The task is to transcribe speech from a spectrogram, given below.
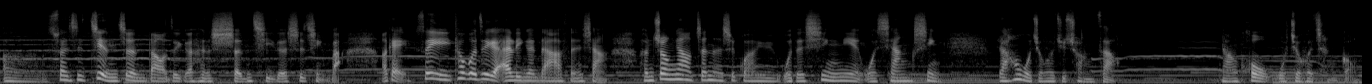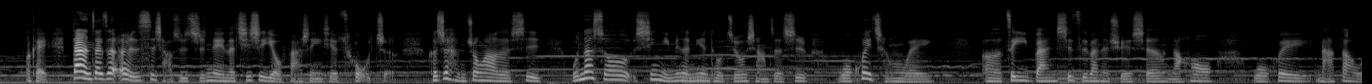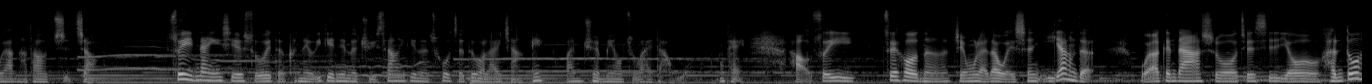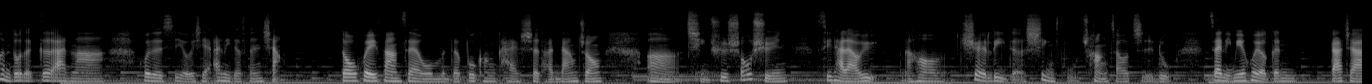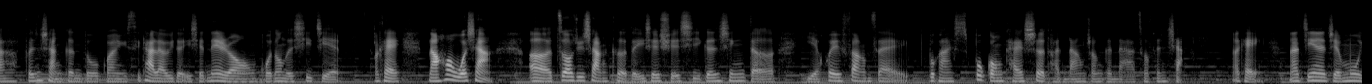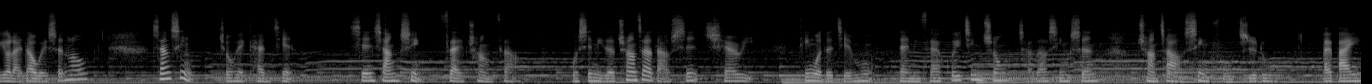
呃，算是见证到这个很神奇的事情吧。OK，所以透过这个案例跟大家分享，很重要，真的是关于我的信念，我相信，然后我就会去创造，然后我就会成功。OK，当然在这二十四小时之内呢，其实也有发生一些挫折。可是很重要的是，我那时候心里面的念头只有想着是我会成为呃这一班师资班的学生，然后我会拿到我要拿到的执照。所以那一些所谓的可能有一点点的沮丧、一点的挫折，对我来讲，哎，完全没有阻碍到我。OK，好，所以最后呢，节目来到尾声，一样的，我要跟大家说，就是有很多很多的个案啦，或者是有一些案例的分享。都会放在我们的不公开社团当中，呃，请去搜寻西塔疗愈，然后确立的幸福创造之路，在里面会有跟大家分享更多关于西塔疗愈的一些内容、活动的细节。OK，然后我想，呃，之后去上课的一些学习跟心得，也会放在不公不公开社团当中跟大家做分享。OK，那今天的节目又来到尾声喽，相信就会看见，先相信再创造。我是你的创造导师 Cherry，听我的节目，带你在灰烬中找到新生，创造幸福之路。拜拜。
